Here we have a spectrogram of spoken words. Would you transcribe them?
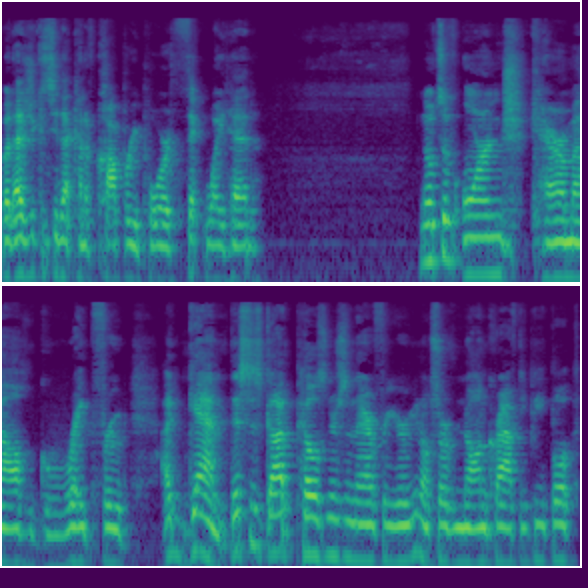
But as you can see, that kind of coppery pour, thick white head, Notes of orange, caramel, grapefruit. Again, this has got pilsners in there for your, you know, sort of non-crafty people.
